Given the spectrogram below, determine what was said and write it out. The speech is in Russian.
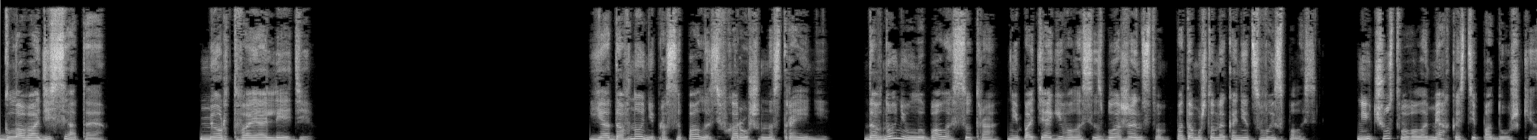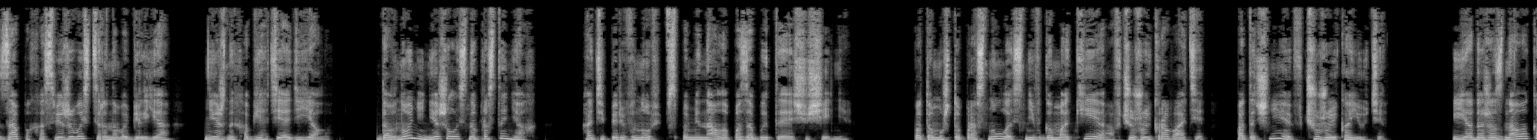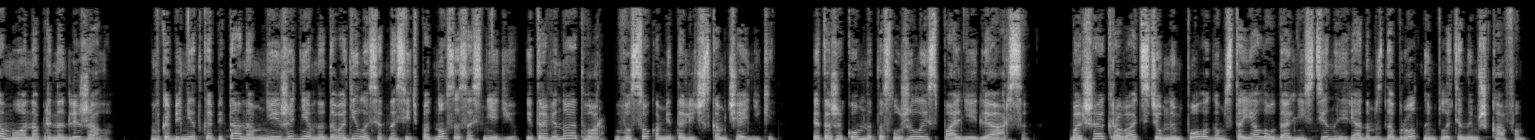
Глава десятая. Мертвая леди. Я давно не просыпалась в хорошем настроении. Давно не улыбалась с утра, не потягивалась с блаженством, потому что, наконец, выспалась. Не чувствовала мягкости подушки, запаха свежевыстиранного белья, нежных объятий одеяла. Давно не нежилась на простынях, а теперь вновь вспоминала позабытые ощущения. Потому что проснулась не в гамаке, а в чужой кровати, а точнее, в чужой каюте и я даже знала, кому она принадлежала. В кабинет капитана мне ежедневно доводилось относить подносы со снедью и травяной отвар в высоком металлическом чайнике. Эта же комната служила и спальней для Арса. Большая кровать с темным пологом стояла у дальней стены, рядом с добротным платяным шкафом.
